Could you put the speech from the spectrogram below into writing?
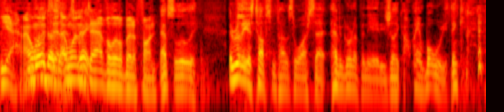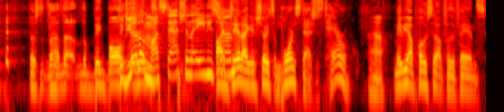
Yeah, I Glow wanted to, I wanted great. to have a little bit of fun. Absolutely. It really is tough sometimes to watch that. Having grown up in the 80s, you're like, oh man, what were we thinking? Those the, the, the big ball. Did you have a mustache in the 80s, I did. I can show you some porn stash. It's terrible. Oh. Maybe I'll post it up for the fans.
